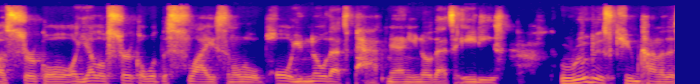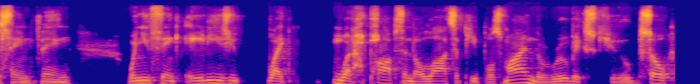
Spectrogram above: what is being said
a circle, a yellow circle with a slice and a little hole. You know that's Pac-Man, you know that's 80s. Rubik's Cube, kind of the same thing. When you think 80s, you like what pops into lots of people's mind, the Rubik's Cube. So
